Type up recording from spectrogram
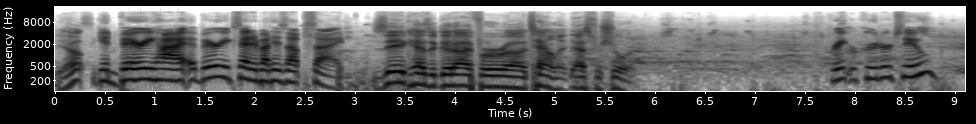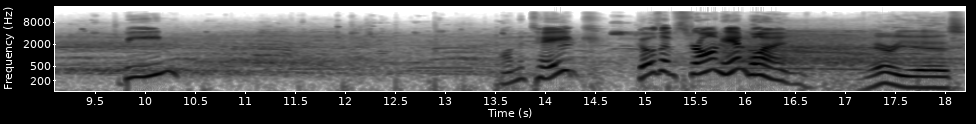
Yep. again, very high, very excited about his upside. Zig has a good eye for uh, talent, that's for sure. Great recruiter too. Bean on the take, goes up strong and one. There he is.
